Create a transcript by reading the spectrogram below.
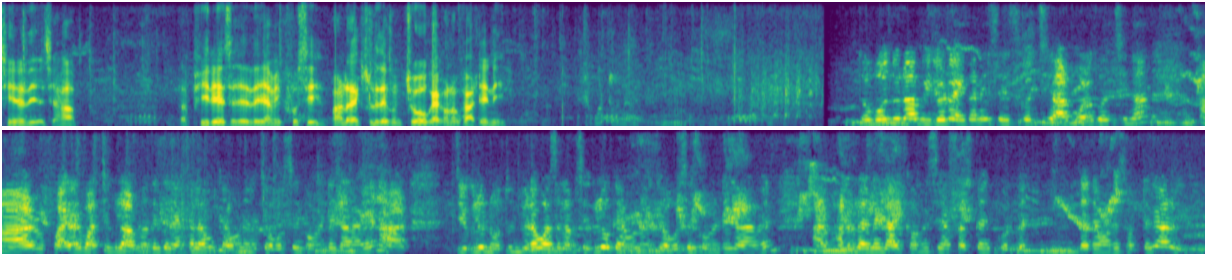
ছিঁড়ে দিয়েছে, হাফ। তা ফিরে এসেছে এতেই আমি খুশি। পাড়ার অ্যাকচুয়ালি দেখুন, চোখ এখনও কাটেনি। তো বন্ধুরা, ভিডিওটা এখানেই শেষ করছি, আর বড় করছি না। আর পায়রার বাচ্চাগুলো আপনাদেরকে দেখালাম, কেমন হয়েছে অবশ্যই কমেন্টে জানাবেন। আর যেগুলো নতুন জোড়া বসালাম, সেগুলো কেমন হয়েছে অবশ্যই কমেন্টে জানাবেন। আর ভালো লাগলে লাইক কমেন্ট শেয়ার সাবস্ক্রাইব করবেন, যাতে আমাদের সব থেকে আরও এগিয়ে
